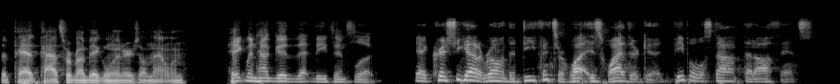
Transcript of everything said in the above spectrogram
the Pat, Pats were my big winners on that one. Hickman, how good did that defense look? Yeah, Chris, you got it wrong. The defense are why is why they're good. People will stop that offense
